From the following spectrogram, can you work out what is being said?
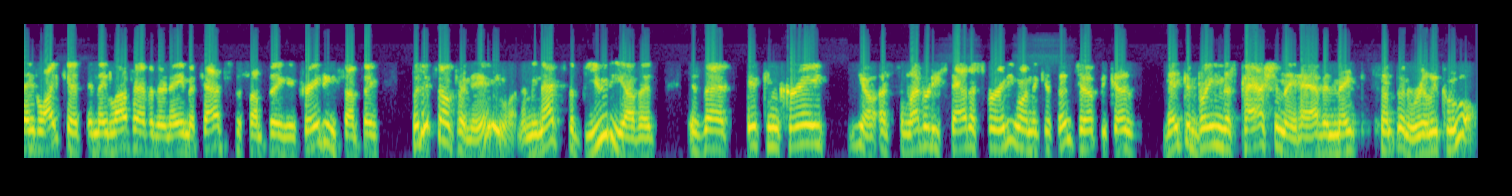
they like it and they love having their name attached to something and creating something. But it's open to anyone. I mean, that's the beauty of it is that it can create you know a celebrity status for anyone that gets into it because they can bring this passion they have and make something really cool.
